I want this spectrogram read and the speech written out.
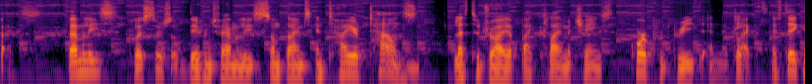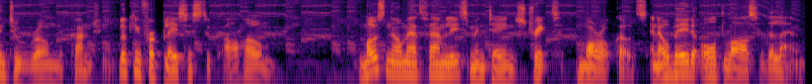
packs. Families, clusters of different families, sometimes entire towns, left to dry up by climate change, corporate greed and neglect, have taken to roam the country, looking for places to call home. Most nomad families maintain strict moral codes and obey the old laws of the land,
